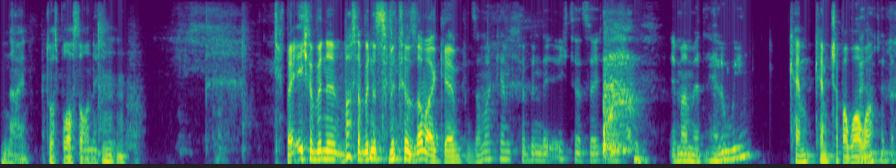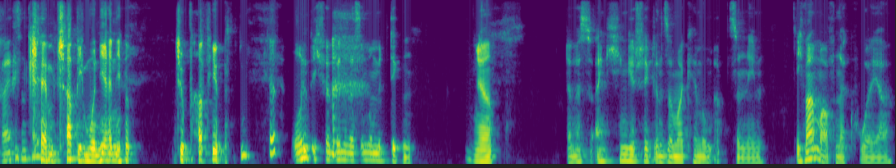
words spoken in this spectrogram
Nein, das brauchst du auch nicht. Mhm. Weil ich verbinde, was verbindest du mit dem Sommercamp? Sommercamp verbinde ich tatsächlich immer mit Halloween. Camp, Camp Chapawawa. Freitag der 13. Camp Chapi Munianio. Chupapi. Und ich verbinde das immer mit Dicken. Ja. Da wirst du eigentlich hingeschickt ins Sommercamp, um abzunehmen. Ich war mal auf einer Kur, ja.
